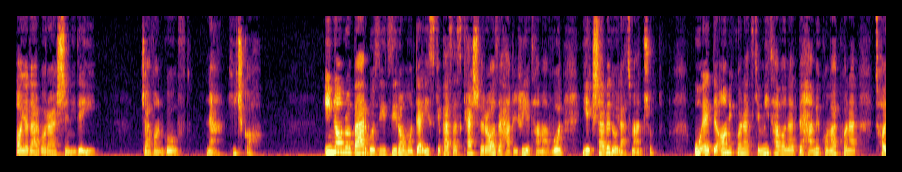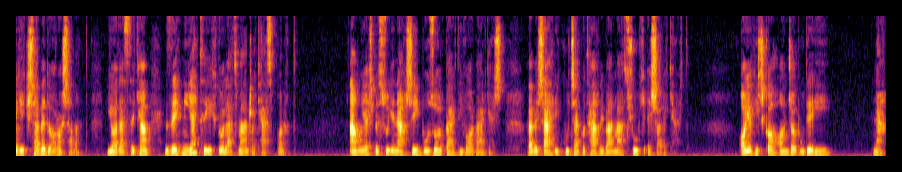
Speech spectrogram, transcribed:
آیا دربارهاش شنیده ای جوان گفت نه هیچگاه. این نام را برگزید زیرا مدعی است که پس از کشف راز حقیقی تمول یک شبه دولتمند شد. او ادعا می کند که می تواند به همه کمک کند تا یک شبه دارا شود. یا دست کم ذهنیت یک دولتمند را کسب کند امویش به سوی نقشه بزرگ بر دیوار برگشت و به شهری کوچک و تقریبا متروک اشاره کرد آیا هیچگاه آنجا بوده ای؟ نه.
